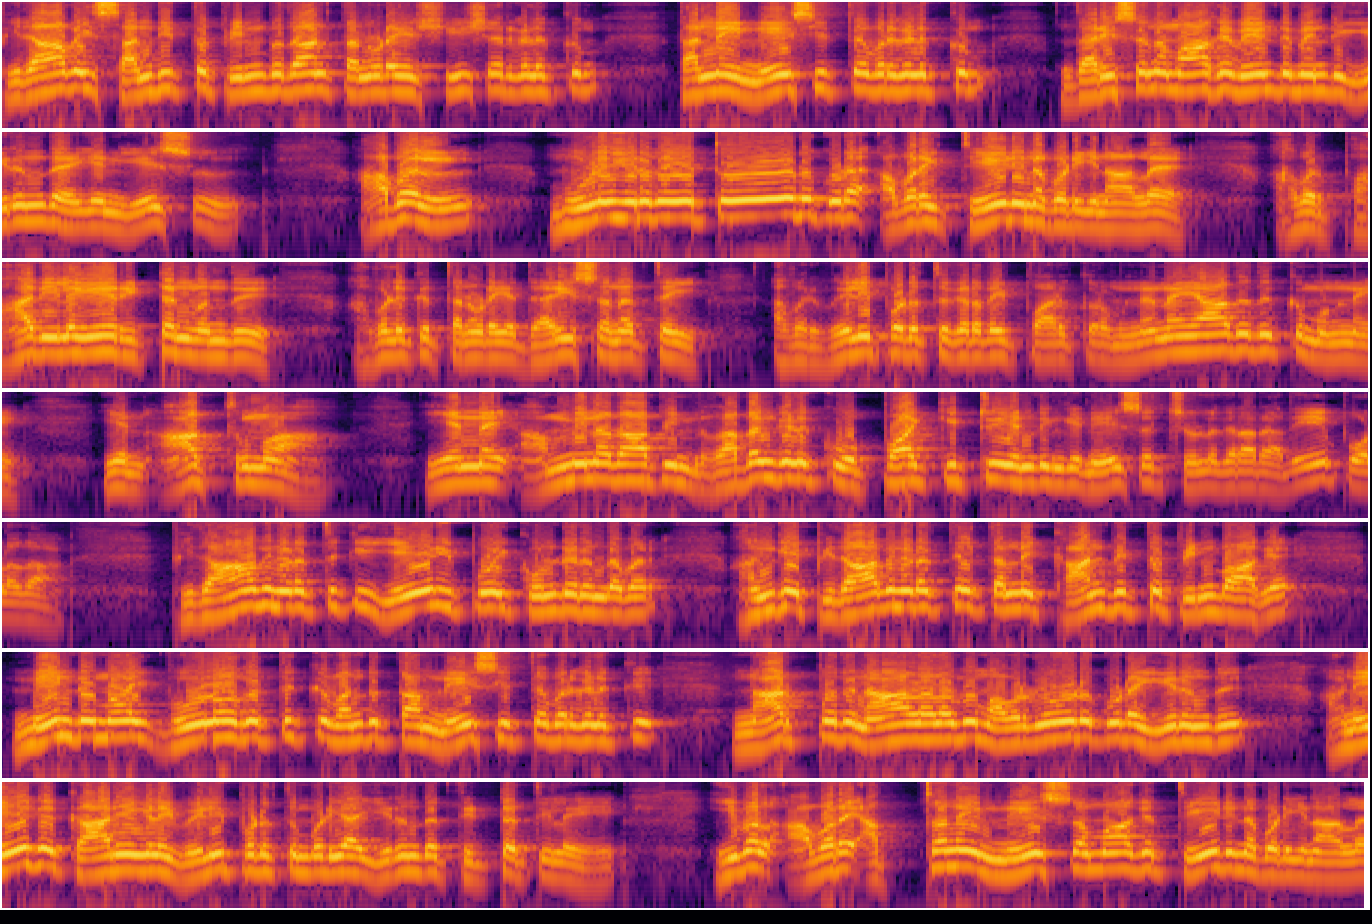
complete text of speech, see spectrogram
பிதாவை சந்தித்த பின்புதான் தன்னுடைய சீஷர்களுக்கும் தன்னை நேசித்தவர்களுக்கும் தரிசனமாக வேண்டும் என்று இருந்த என் இயேசு அவள் முழு இருதயத்தோடு கூட அவரை தேடினபடியினால அவர் பாதியிலேயே ரிட்டன் வந்து அவளுக்கு தன்னுடைய தரிசனத்தை அவர் வெளிப்படுத்துகிறதை பார்க்கிறோம். நினையாததுக்கு முன்னே என் ஆத்துமா என்னை அம்மினதாபின் ரதங்களுக்கு ஒப்பாக்கிற்று என்று இங்கே நேசர் சொல்லுகிறார். அதே போலதான் பிதாவினிடத்துக்கு ஏறி போய் கொண்டிருந்தவர் அங்கே பிதாவினிடத்தில் தன்னை காண்பித்த பின்பாக மீண்டுமாய் பூலோகத்துக்கு வந்து தாம் நேசித்தவர்களுக்கு நாற்பது நாளளவும் அவர்களோடு கூட இருந்து அநேக காரியங்களை வெளிப்படுத்தும்படியாக இருந்த திட்டத்திலே இவள் அவரை அத்தனை நேசமாக தேடினபடியினால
